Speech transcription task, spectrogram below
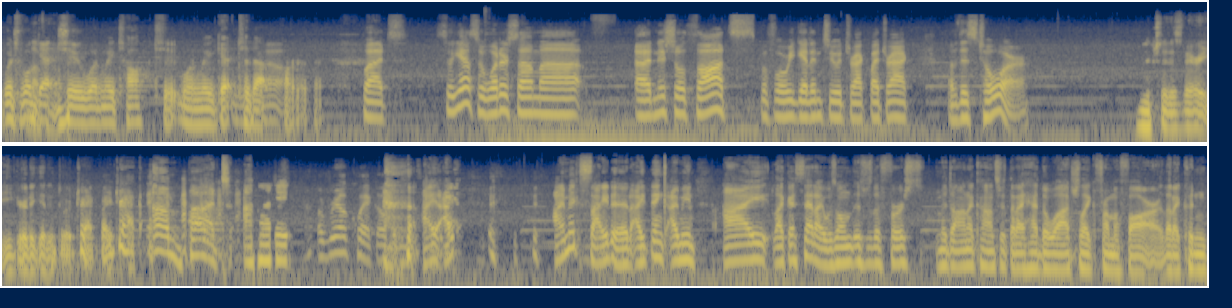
Which we'll Love get him. to when we talk to when we get to that will. part of it. But so yeah, so what are some uh, initial thoughts before we get into a track by track of this tour? I'm actually just very eager to get into a track by track. Um, but I, A real quick opening. I, I, I'm excited. I think. I mean, I like I said, I was on. This was the first Madonna concert that I had to watch like from afar that I couldn't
